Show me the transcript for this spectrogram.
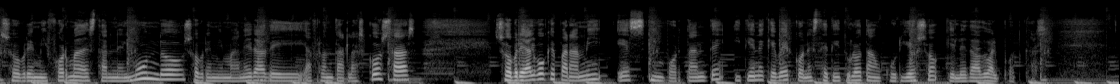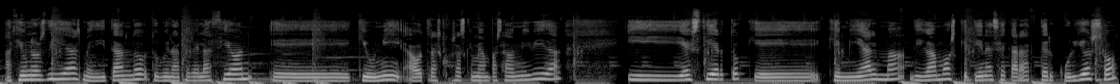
sobre mi forma de estar en el mundo, sobre mi manera de afrontar las cosas sobre algo que para mí es importante y tiene que ver con este título tan curioso que le he dado al podcast. Hace unos días, meditando, tuve una revelación eh, que uní a otras cosas que me han pasado en mi vida y es cierto que, mi alma, digamos, que tiene ese carácter curioso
